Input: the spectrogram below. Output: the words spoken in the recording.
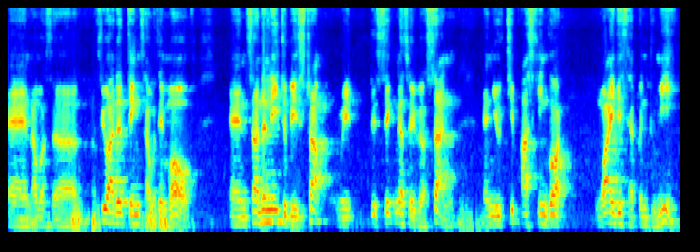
and I was uh, a few other things I was involved. And suddenly to be struck with this sickness of your son, and you keep asking God, why this happened to me?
